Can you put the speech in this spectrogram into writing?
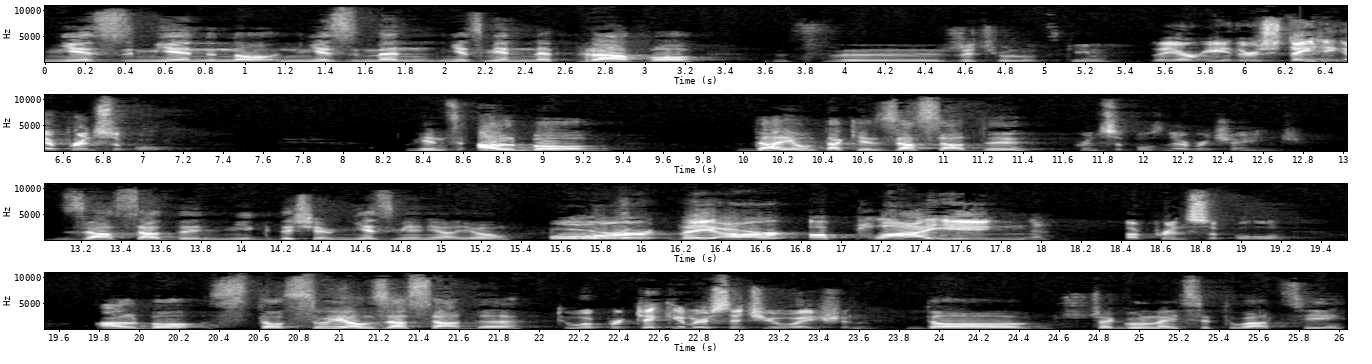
niezmienno, niezmen, niezmienne prawo w życiu ludzkim. they are either stating a principle, Więc albo dają takie zasady, zasady nigdy się nie zmieniają, or they are applying a principle albo stosują zasadę to a particular situation do szczególnej sytuacji,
